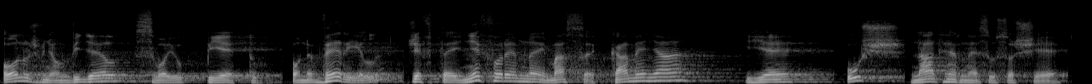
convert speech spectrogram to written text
on už v ňom videl svoju pietu. On veril, že v tej neforemnej mase kameňa je už nádherné súsošie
